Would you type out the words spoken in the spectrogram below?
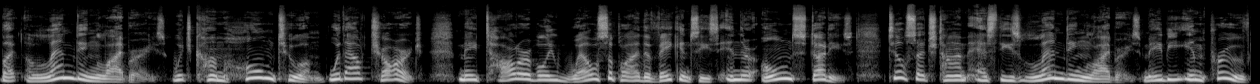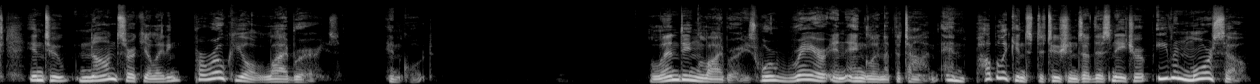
But lending libraries, which come home to them without charge, may tolerably well supply the vacancies in their own studies till such time as these lending libraries may be improved into non circulating parochial libraries. Lending libraries were rare in England at the time, and public institutions of this nature even more so.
